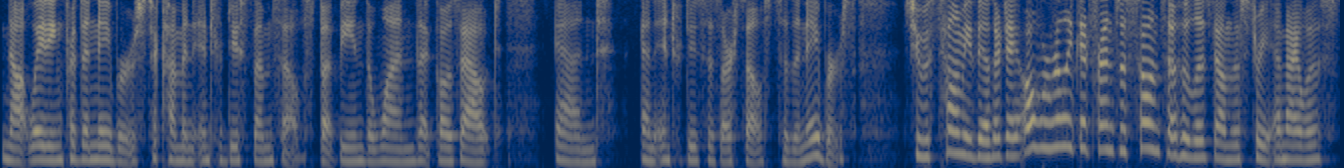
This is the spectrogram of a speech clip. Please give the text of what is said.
not waiting for the neighbors to come and introduce themselves but being the one that goes out and and introduces ourselves to the neighbors. She was telling me the other day, "Oh, we're really good friends with so and so who lives down the street." And I was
